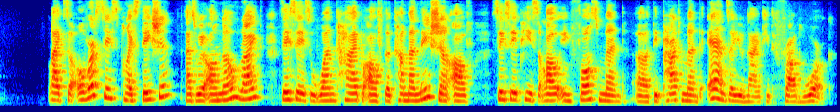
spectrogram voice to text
like the overseas police station, as we all know, right? This is one type of the combination of CCP's law enforcement uh, department and the United Front work.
